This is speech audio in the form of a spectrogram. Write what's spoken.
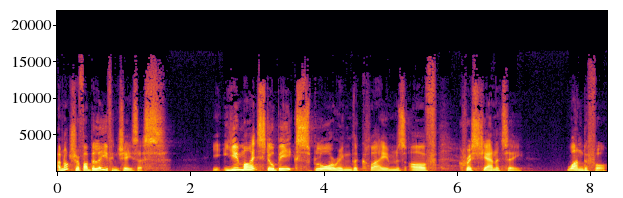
I'm not sure if I believe in Jesus you might still be exploring the claims of Christianity. Wonderful.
